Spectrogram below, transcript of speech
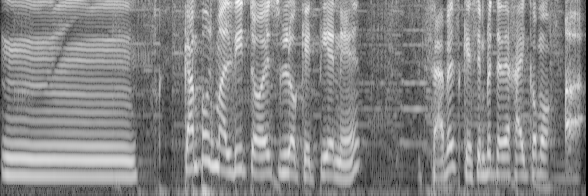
mm, Campus Maldito es lo que tiene. ¿Sabes? Que siempre te deja ahí como. ah,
